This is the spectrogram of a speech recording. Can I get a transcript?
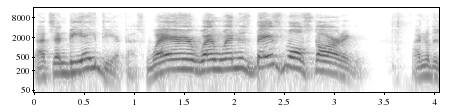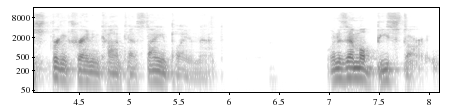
That's NBA DFS. Where, when, when is baseball starting? I know there's spring training contest. I ain't playing that. When is MLB starting?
